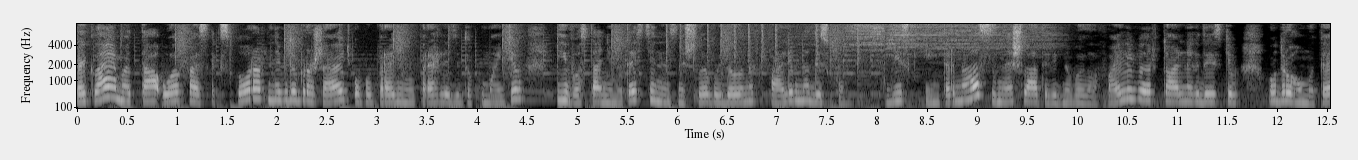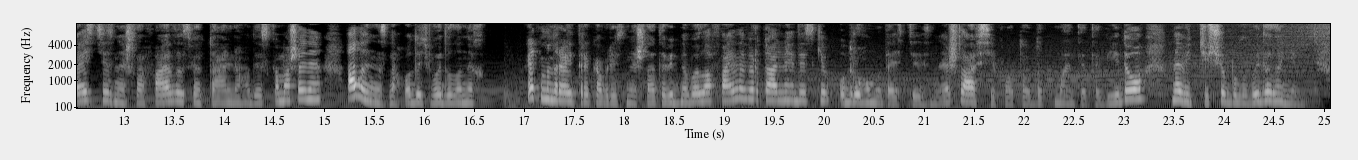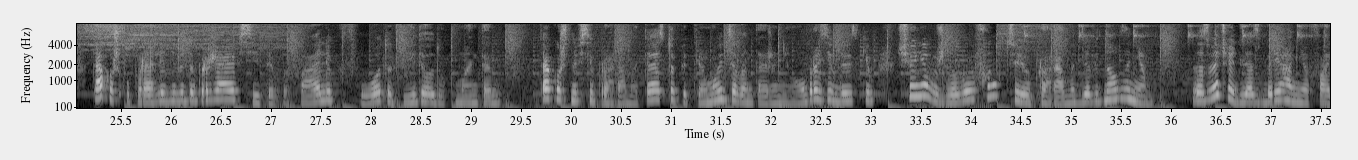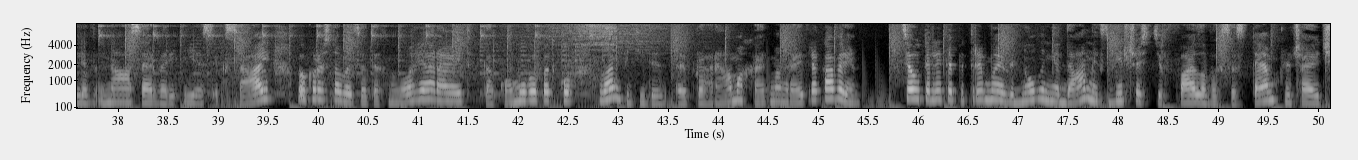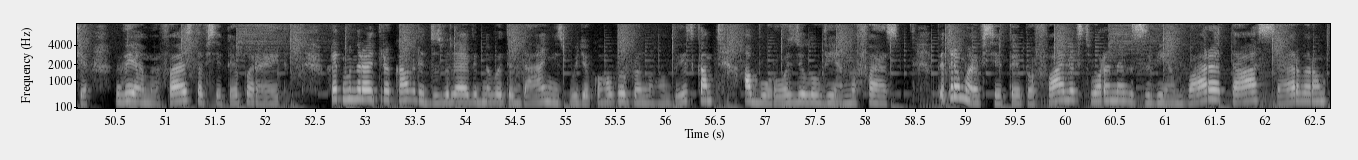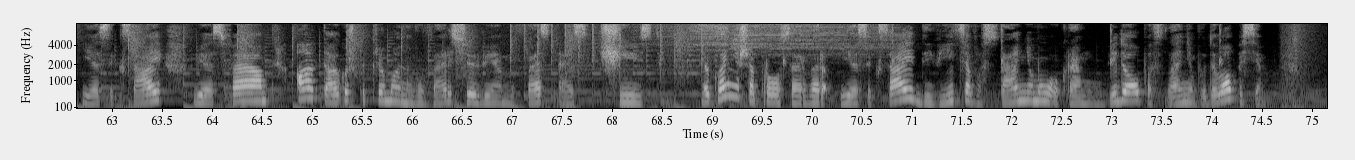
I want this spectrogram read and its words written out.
Reclime та UFS Explorer не відображають у попередньому перегляді документів і в останньому тесті не знайшли видалених файлів на диску. Диск Internals знайшла та відновила файли віртуальних дисків. У другому тесті знайшла файли з віртуального диска машини, але не знаходить видалених. Hetman Raid Recovery знайшла та відновила файли віртуальних дисків. У другому тесті знайшла всі фото, документи та відео, навіть ті, що були видалені. Також у перегляді відображає всі типи файлів, фото, відео, документи. Також не всі програми тесту підтримують завантаження образів дисків, що є важливою функцією програми для відновлення. Зазвичай для зберігання файлів на сервері ESXi використовується технологія RAID. В такому випадку вам підійде е, програма Hetman RAID Recovery. Ця утиліта підтримує відновлення даних з більшості файлових систем, включаючи VMFS та всі типи RAID. Hetman RAID Recovery дозволяє відновити дані з будь-якого вибраного диска або розділу VMFS. Підтримує всі типи файлів, створених з VMware та сервером ESXi, VSFA, а також підтримує нову версію VMFS S6. Докладніше про сервер ESXi дивіться в останньому окремому відео, посилання буде в описі.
